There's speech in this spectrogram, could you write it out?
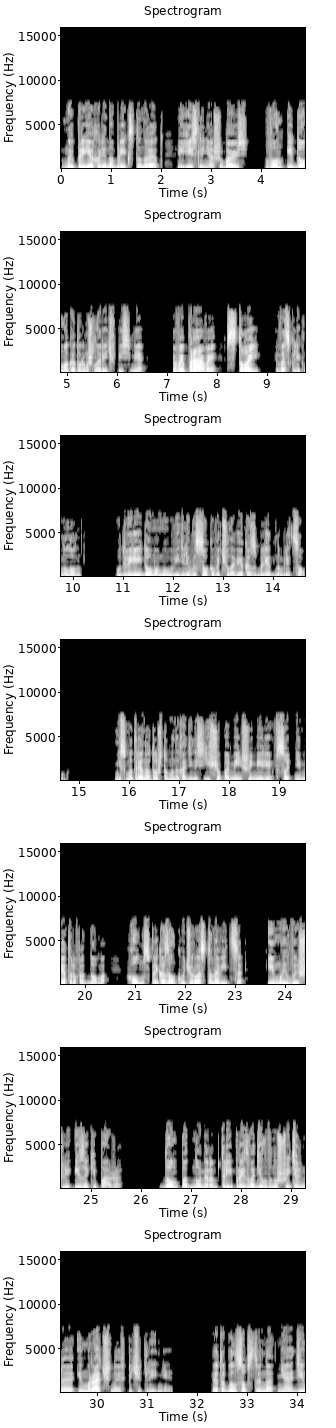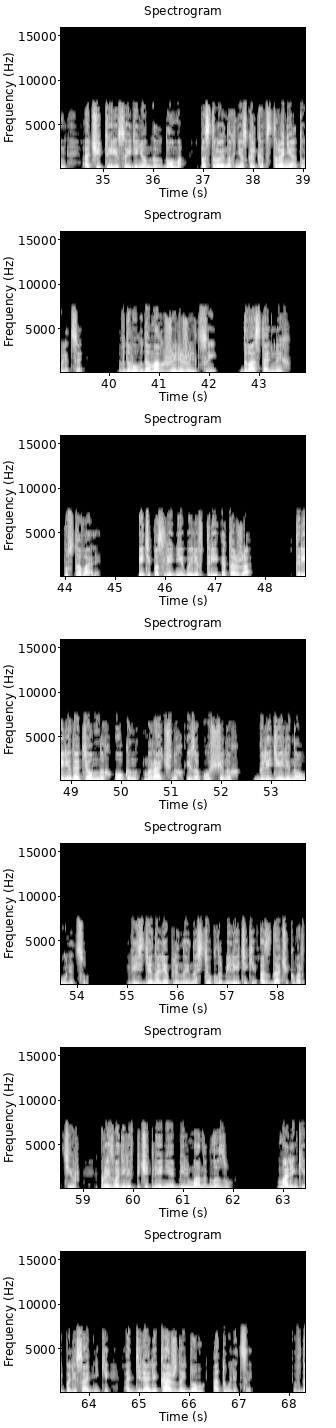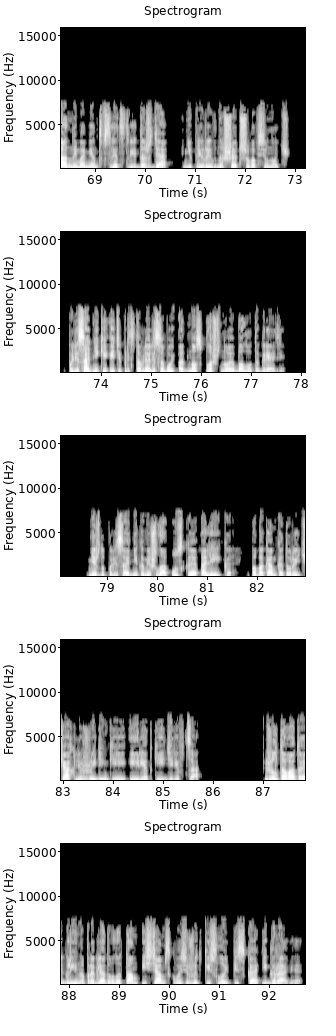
Мы приехали на Брикстон-Ред, и, если не ошибаюсь, вон и дом, о котором шла речь в письме. — Вы правы. Стой! — воскликнул он. У дверей дома мы увидели высокого человека с бледным лицом. Несмотря на то, что мы находились еще по меньшей мере в сотне метров от дома, Холмс приказал кучеру остановиться, и мы вышли из экипажа. Дом под номером три производил внушительное и мрачное впечатление. Это был, собственно, не один, а четыре соединенных дома, построенных несколько в стороне от улицы. В двух домах жили жильцы, два остальных пустовали. Эти последние были в три этажа. Три ряда темных окон, мрачных и запущенных, глядели на улицу. Везде налепленные на стекла билетики о сдаче квартир производили впечатление бельма на глазу. Маленькие полисадники отделяли каждый дом от улицы. В данный момент вследствие дождя, непрерывно шедшего всю ночь, полисадники эти представляли собой одно сплошное болото грязи. Между полисадниками шла узкая аллейка, по бокам которой чахли жиденькие и редкие деревца. Желтоватая глина проглядывала там и сям сквозь жидкий слой песка и гравия.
